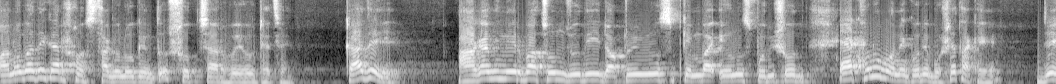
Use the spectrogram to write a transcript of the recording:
মানবাধিকার সংস্থাগুলো কিন্তু সোচ্চার হয়ে উঠেছে। কাজেই আগামী নির্বাচন যদি ডক্টর ইউনুস কিংবা ইউনুস পরিষদ এখনও মনে করে বসে থাকে যে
